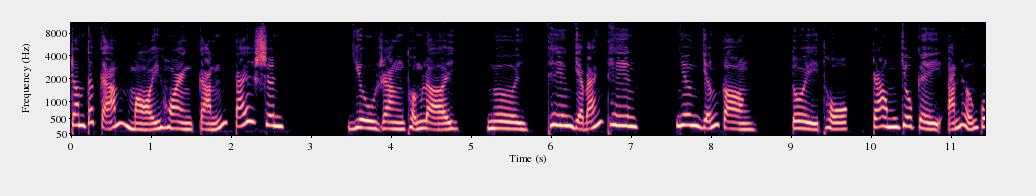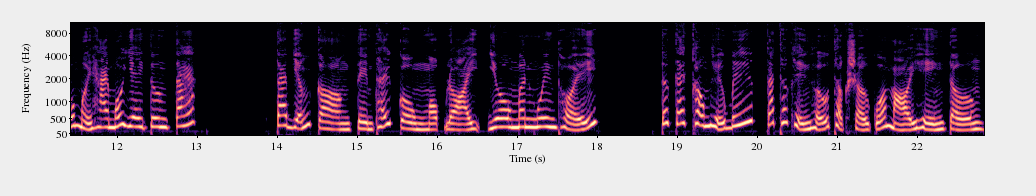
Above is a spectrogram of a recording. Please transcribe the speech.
Trong tất cả mọi hoàn cảnh tái sinh, dù rằng thuận lợi, người, thiên và bán thiên, nhưng vẫn còn tùy thuộc trong chu kỳ ảnh hưởng của 12 mối dây tương tác. Ta vẫn còn tìm thấy cùng một loại vô minh nguyên thủy, tức cái không hiểu biết cách thức hiện hữu thật sự của mọi hiện tượng.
